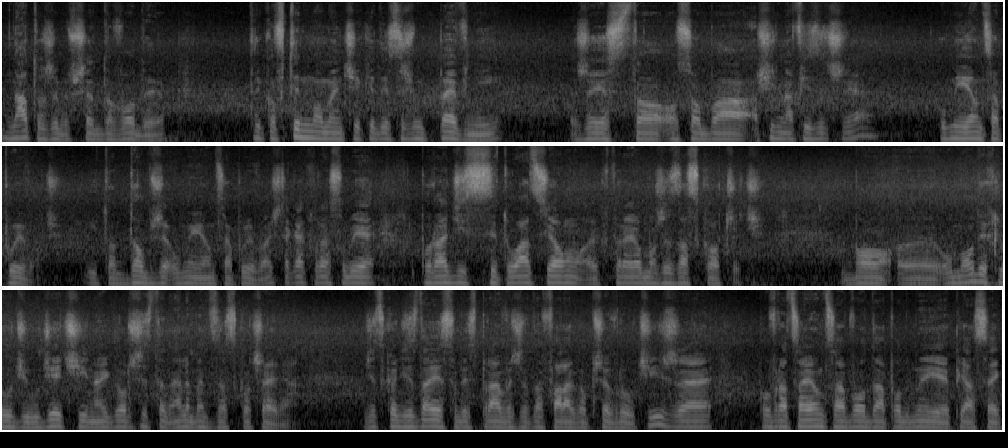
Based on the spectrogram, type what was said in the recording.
na to, żeby wszedł do wody, tylko w tym momencie, kiedy jesteśmy pewni, że jest to osoba silna fizycznie, umiejąca pływać. I to dobrze umiejąca pływać, taka, która sobie poradzi z sytuacją, e, która ją może zaskoczyć. Bo e, u młodych ludzi, u dzieci najgorszy jest ten element zaskoczenia. Dziecko nie zdaje sobie sprawy, że ta fala go przewróci, że powracająca woda podmyje piasek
